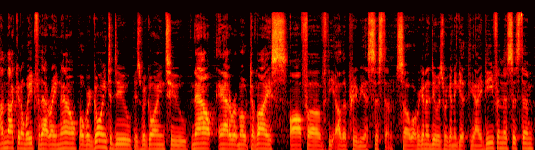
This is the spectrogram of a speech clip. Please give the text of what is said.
I'm not going to wait for that right now. What we're going to do is we're going to now add a remote device off of the other previous system. So what we're going to do is we're going to get the ID from this system.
